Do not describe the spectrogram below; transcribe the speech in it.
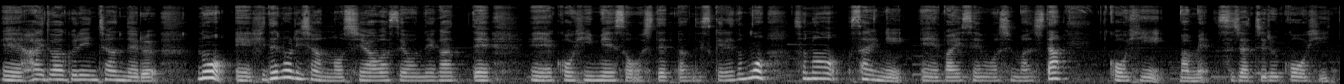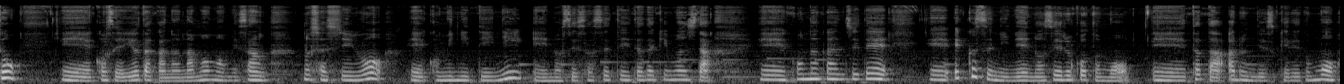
えー、ハイドアグリーンチャンネルの、えー、秀則ちゃんの幸せを願って、えー、コーヒー瞑想をしてったんですけれどもその際に、え、焙煎をしましたコーヒー豆スジャチルコーヒーと、えー、個性豊かな生豆さんの写真を、えー、コミュニティに、えー、載せさせていただきました、えこんな感じで、え X にね載せることも、え多々あるんですけれども、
